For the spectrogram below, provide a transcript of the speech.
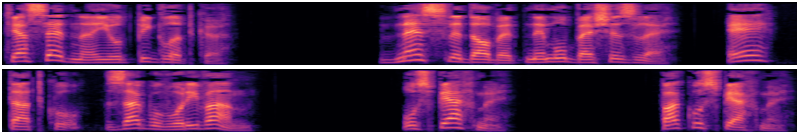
Тя седна и отпи глътка. Днес след обед не му беше зле. Е, татко, заговори Ван. Успяхме. Пак успяхме.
